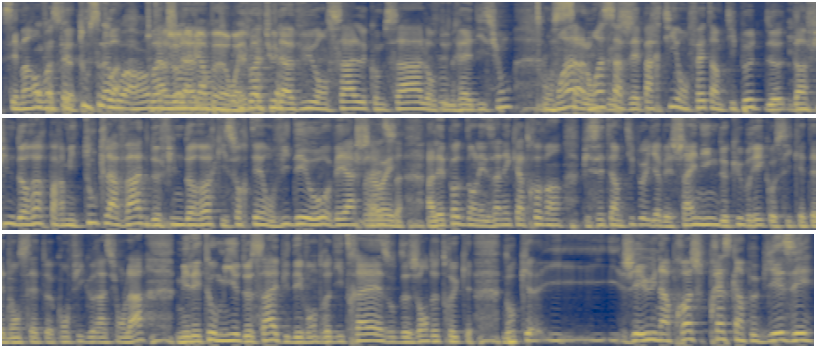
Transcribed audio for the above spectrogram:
C'est marrant On va parce que tous toi, l'avoir, hein. toi, Ah, tu j'en ai l'as- bien peur, ouais. toi, tu l'as vu en salle comme ça lors d'une réédition. En moi, salle, moi ça faisait partie en fait un petit peu d'un film d'horreur parmi toute la vague de films d'horreur qui sortaient en vidéo VHS Ah oui. à l'époque dans les années 80. Puis c'était un petit peu, il y avait Shining de Kubrick aussi qui était dans cette configuration-là, mais il était au milieu de ça et puis des Vendredi 13 ou de ce genre de trucs. Donc euh, il- j'ai eu une approche presque un peu biaisée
